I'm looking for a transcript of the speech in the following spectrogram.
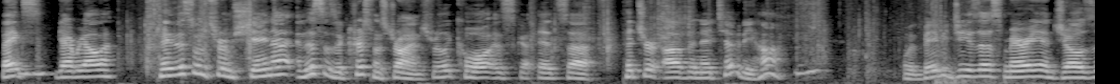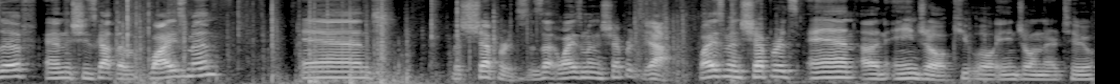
Thanks, mm-hmm. Gabriella. Okay, this one's from Shayna, and this is a Christmas drawing. It's really cool. It's it's a picture of the Nativity, huh? Mm-hmm. With baby Jesus, Mary, and Joseph, and she's got the wise men and the shepherds. Is that wise men and shepherds? Yeah, wise men, shepherds, and an angel, cute little angel in there too.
